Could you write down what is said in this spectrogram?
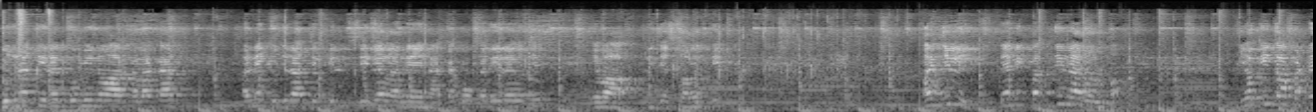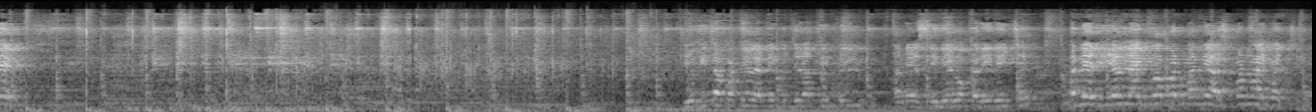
ગુજરાતી રંગભૂમિનો આ કલાકાર અને ગુજરાતી ફિલ્મ સિરિયલ અને નાટકો કરી રહ્યો છે એવા બ્રિજેશ સોલંકી. અંજલિ, તેની પત્નીના રોલમાં યોગિતા પટેલ. યોગિતા પટેલ અને ગુજરાતી ફિલ્મ અને સિરિયલો કરી રહી છે. અને રિયલ લાઈફમાં પણ બંને હસબન્ડ વાઈફ જ છે.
